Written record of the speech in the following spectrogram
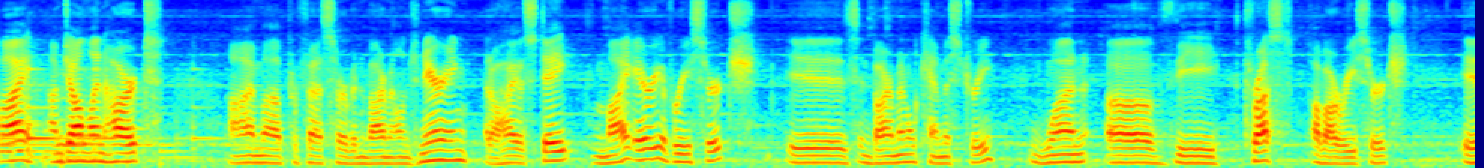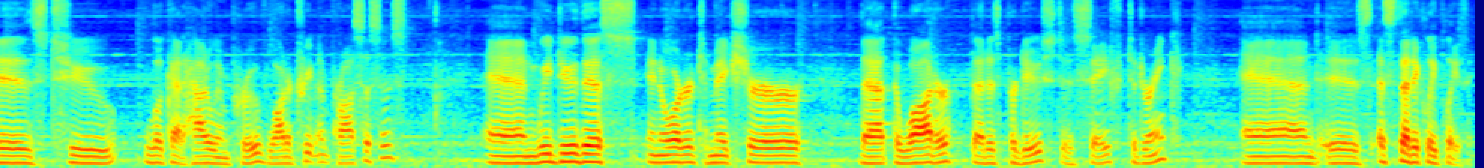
Hi, I'm John Lenhart. I'm a professor of environmental engineering at Ohio State. My area of research is environmental chemistry. One of the thrusts of our research is to look at how to improve water treatment processes. And we do this in order to make sure that the water that is produced is safe to drink and is aesthetically pleasing.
